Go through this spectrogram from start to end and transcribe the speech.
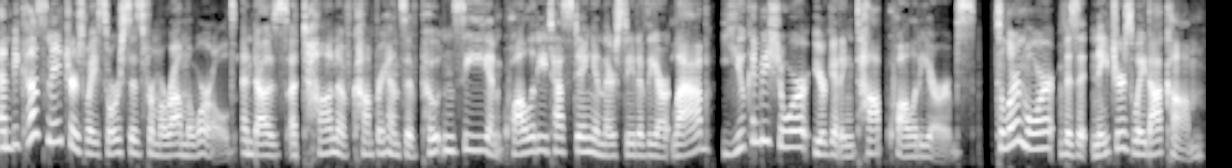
And because Nature's Way sources from around the world and does a ton of comprehensive potency and quality testing in their state of the art lab, you can be sure you're getting top quality herbs. To learn more, visit nature'sway.com.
